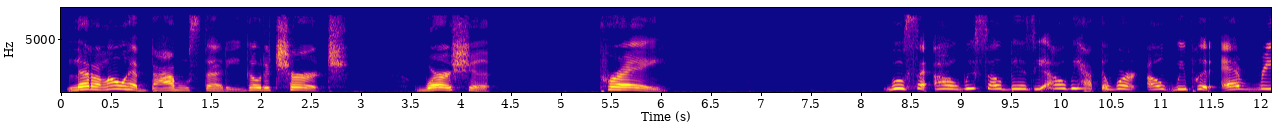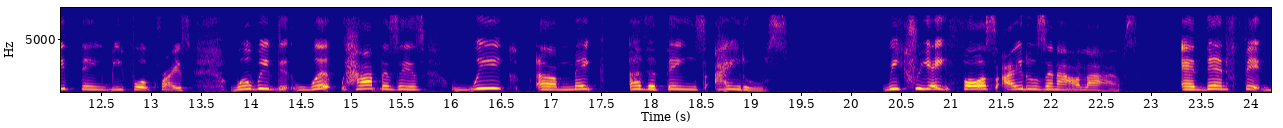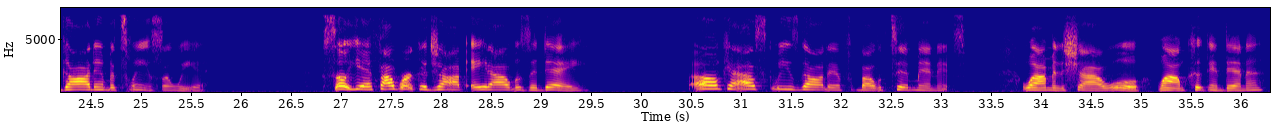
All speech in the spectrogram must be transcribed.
let alone have Bible study, go to church, worship, pray. We'll say, oh, we so busy. Oh, we have to work. Oh, we put everything before Christ. What we do, what happens is we uh, make other things idols. We create false idols in our lives and then fit God in between somewhere. So yeah, if I work a job eight hours a day, okay, I'll squeeze God in for about ten minutes while I'm in the shower or while I'm cooking dinner.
